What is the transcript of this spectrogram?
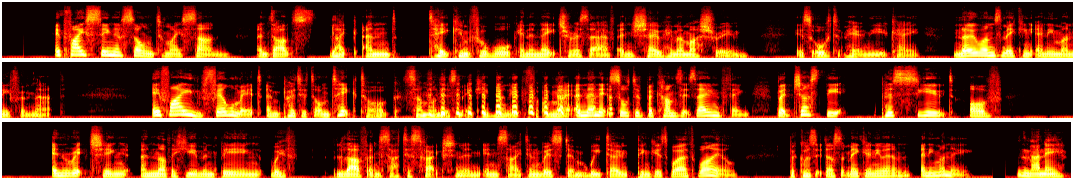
If I sing a song to my son and dance like and take him for a walk in a nature reserve and show him a mushroom, it's autumn here in the UK, no one's making any money from that. If I film it and put it on TikTok, someone is making money from it. And then it sort of becomes its own thing. But just the pursuit of enriching another human being with love and satisfaction and insight and wisdom we don't think is worthwhile because it doesn't make anyone any money. Money.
